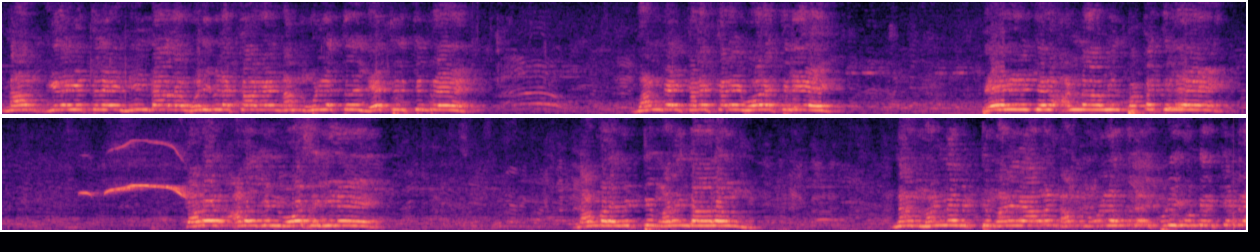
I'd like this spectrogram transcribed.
நம் இதயத்திலே நீண்டாத ஒளிவிளக்காக நம் உள்ளத்திலே ஏற்றிருக்கின்ற வங்கை கடற்கரை ஓரத்திலே பேரறிஞர் அண்ணாவின் பக்கத்திலே கடல் அழகின் ஓசையிலே நம்மளை விட்டு மறைந்தாலும் நம் மண்ணை விட்டு மறையாமல் நம் உள்ளத்திலே குடிகொண்டிருக்கின்ற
